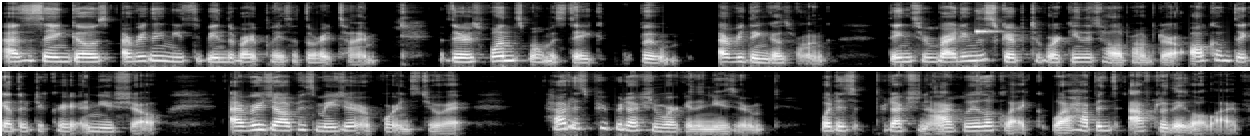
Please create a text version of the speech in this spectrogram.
As the saying goes, everything needs to be in the right place at the right time. If there is one small mistake, boom, everything goes wrong. Things from writing the script to working the teleprompter all come together to create a news show. Every job has major importance to it. How does pre production work in the newsroom? What does production actually look like? What happens after they go live?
